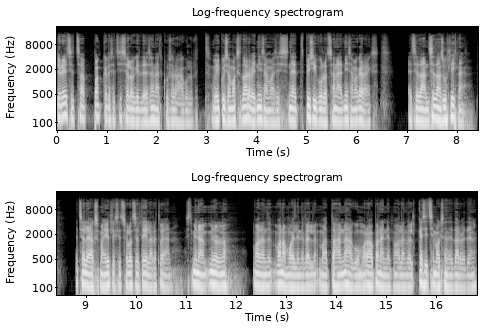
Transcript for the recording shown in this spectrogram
teoreetiliselt saab panka lihtsalt sisse logida ja sa näed, kuhu see raha kulub, et või kui sa maksad arveid niisama, siis need püsikulud sa näed niisama ka ära, eks. et seda on, seda on suht lihtne. et selle jaoks ma ei ütleks, et sul otseselt eelarvet vaja on, sest mina, minul noh, ma olen vanamoeline veel, ma tahan näha, kuhu ma raha panen, nii et ma olen veel käsitsi maksnud neid arveid, on ju.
